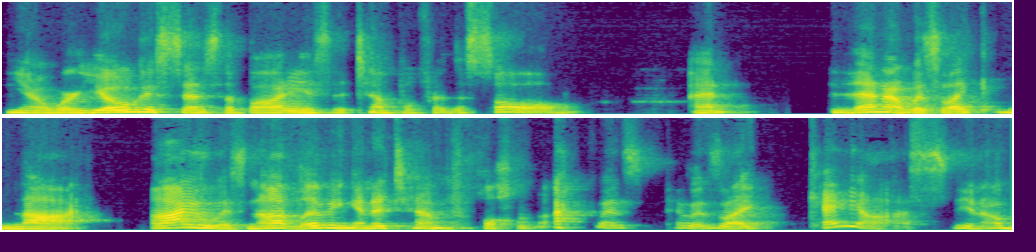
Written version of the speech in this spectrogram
You know, where yoga says the body is the temple for the soul. And then I was like, not, I was not living in a temple. I was, it was like chaos, you know,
